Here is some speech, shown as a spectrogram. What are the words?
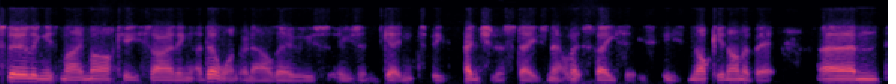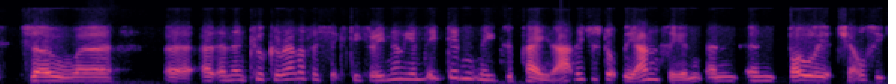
Sterling is my marquee signing. I don't want Ronaldo, who's, who's getting to be pensioner stage now. Let's face it, he's, he's knocking on a bit. Um, so uh, uh, and then Cucurella for 63 million. They didn't need to pay that. They just upped the ante, and and and Boehly at Chelsea is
